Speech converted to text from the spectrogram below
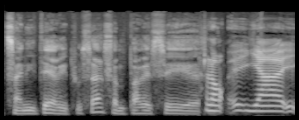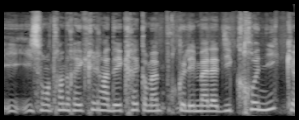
sanitaire et tout ça, ça me paraissait... Euh, Alors, il y a, ils sont en train de réécrire un décret quand même pour que les maladies chroniques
